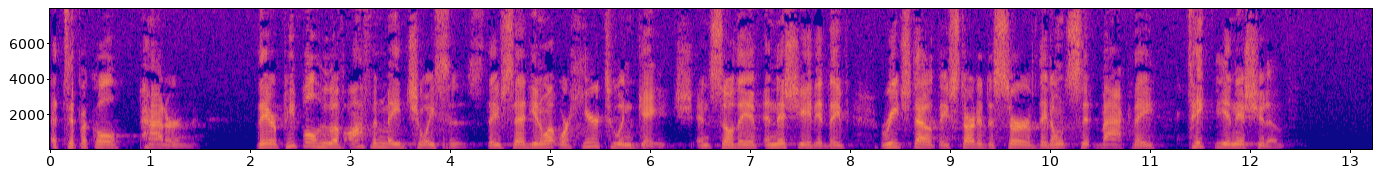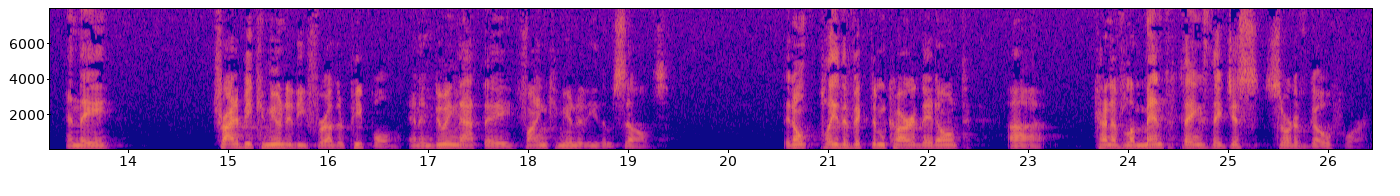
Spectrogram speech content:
a typical pattern. They are people who have often made choices. They've said, you know what, we're here to engage. And so they have initiated, they've reached out, they've started to serve, they don't sit back, they take the initiative. And they try to be community for other people, and in doing that, they find community themselves. They don't play the victim card, they don't uh, kind of lament things, they just sort of go for it.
